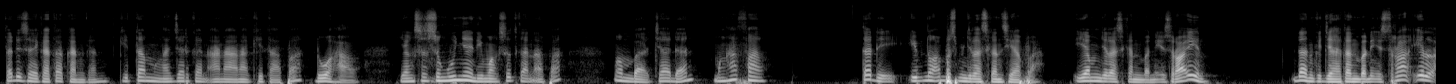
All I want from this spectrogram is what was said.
Tadi saya katakan kan, kita mengajarkan anak-anak kita apa? Dua hal. Yang sesungguhnya dimaksudkan apa? Membaca dan menghafal. Tadi Ibnu Abbas menjelaskan siapa? Ia menjelaskan Bani Israel. Dan kejahatan Bani Israel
